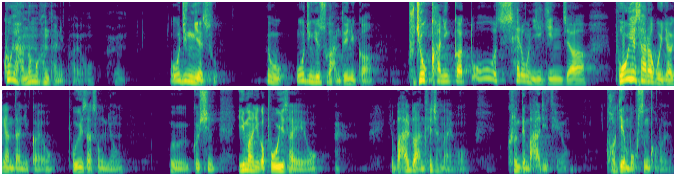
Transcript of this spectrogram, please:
거기 안 넘어간다니까요. 오직 예수. 오직 예수가 안 되니까 부족하니까 또 새로운 이긴 자 보혜사라고 이야기한다니까요. 보혜사 성령. 그, 그 신, 이만희가 보혜사예요. 말도 안 되잖아요. 그런데 말이 돼요. 거기에 목숨 걸어요.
